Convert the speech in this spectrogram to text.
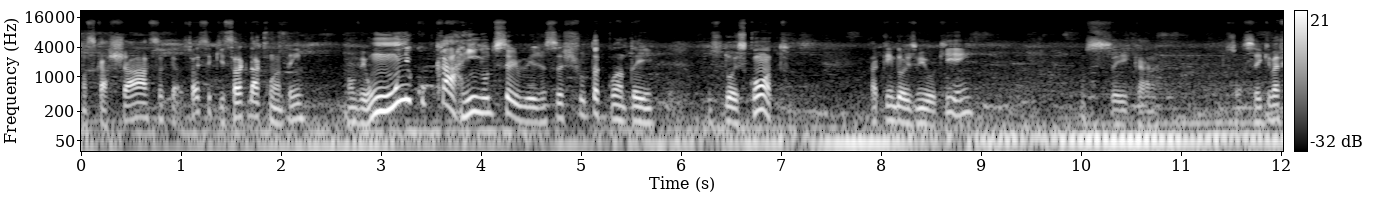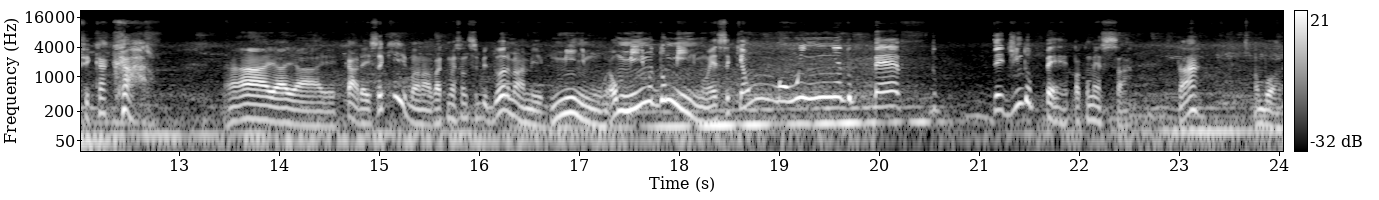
Umas cachaças. Só esse aqui, será que dá quanto, hein? Vamos ver. Um único carrinho de cerveja. Você chuta quanto aí? Os dois contos? Será que tem dois mil aqui, hein? Não sei, cara. Só sei que vai ficar caro. Ai, ai, ai. Cara, é isso aqui, mano. Vai começar a distribuidora, meu amigo. Mínimo. É o mínimo do mínimo. Essa aqui é uma unha do pé, do dedinho do pé para começar, tá? Vambora.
